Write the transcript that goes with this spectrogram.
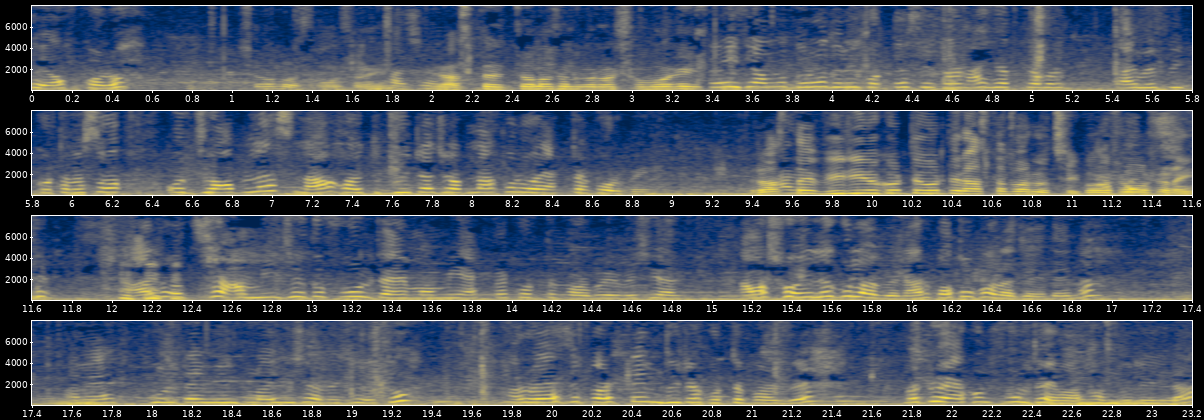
হয়ে অফ করো। চলো সমস্যা নেই। আচ্ছা। রাস্তায় চলাচল করার সময় এই যে আমরা দৌড়াদৌড়ি করতেছি কারণ আহিয়াতকে আবার টাইমে পিক করতে হবে। সো ও জবলেস না হয়তো দুইটা জব না করে ও একটা করবে। রাস্তায় ভিডিও করতে করতে রাস্তা পার হচ্ছে কোনো সমস্যা নাই। আর হচ্ছে আমি যেহেতু ফুল টাইম আমি একটা করতে পারব এর বেশি আর আমার শরীরে গুলাবে না আর কত করা যায় তাই না? আমি এক ফুল টাইম এমপ্লয় হিসাবে যেহেতু আর অ্যাজ এ পার্ট টাইম দুইটা করতে পারবে বাট ও এখন ফুল টাইম আলহামদুলিল্লাহ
